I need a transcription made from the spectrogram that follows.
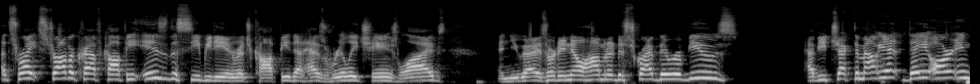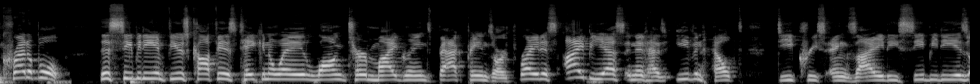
That's right. Strava Craft Coffee is the CBD enriched coffee that has really changed lives. And you guys already know how I'm going to describe their reviews. Have you checked them out yet? They are incredible. This CBD infused coffee has taken away long term migraines, back pains, arthritis, IBS, and it has even helped decrease anxiety. CBD is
